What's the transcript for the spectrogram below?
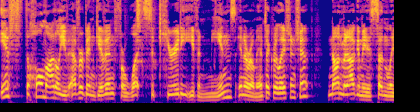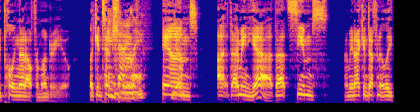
if the whole model you've ever been given for what security even means in a romantic relationship, non-monogamy is suddenly pulling that out from under you, like intentionally. Exactly. And I, I mean, yeah, that seems. I mean, I can definitely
